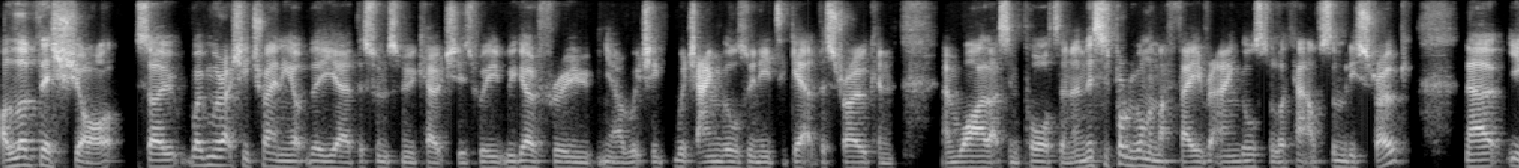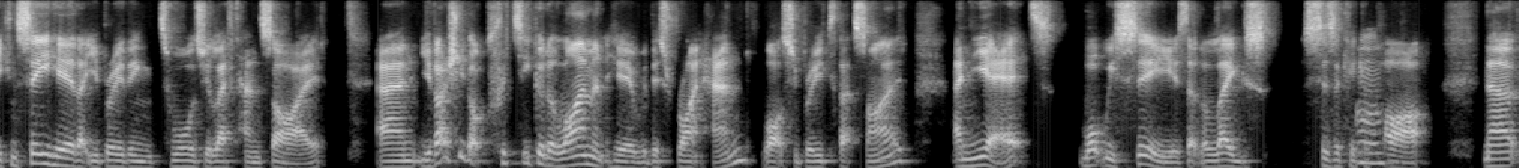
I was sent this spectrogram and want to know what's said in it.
I love this shot. So when we're actually training up the uh, the swim smooth coaches, we we go through you know which which angles we need to get at the stroke and and why that's important. And this is probably one of my favorite angles to look at of somebody's stroke. Now you can see here that you're breathing towards your left hand side, and you've actually got pretty good alignment here with this right hand whilst you breathe to that side. And yet what we see is that the legs scissor kick mm. apart. Now,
